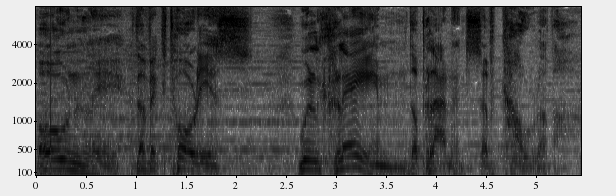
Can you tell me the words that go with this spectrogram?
Only the victorious will claim the planets of Kaurava.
